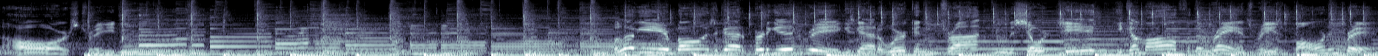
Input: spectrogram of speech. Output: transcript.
Horse trading. Well, looky here, boys, I got a pretty good rig. He's got a working trot and a short jig. He come off of the ranch where he's born and bred.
